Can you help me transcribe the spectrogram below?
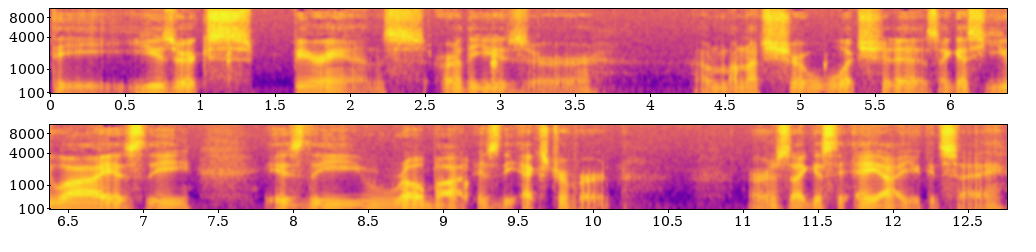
the user experience or the user I'm, I'm not sure which it is. I guess UI is the is the robot is the extrovert or is I guess the AI you could say.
